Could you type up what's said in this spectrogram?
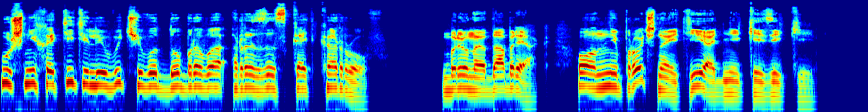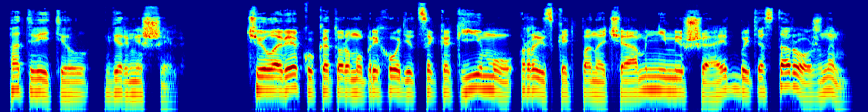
Уж не хотите ли вы чего доброго разыскать коров? Брюне добряк, он не прочь найти одни кизики, — ответил Вермишель. Человеку, которому приходится, как ему, рыскать по ночам, не мешает быть осторожным.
